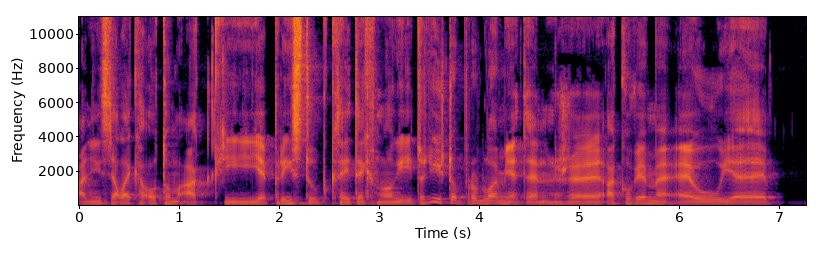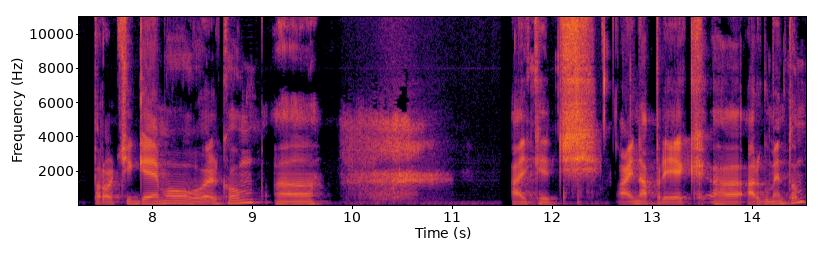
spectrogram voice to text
ani zďaleka o tom, aký je prístup k tej technológii. Totiž to problém je ten, že ako vieme, EU je proti GMO vo veľkom, a aj keď aj napriek argumentom,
